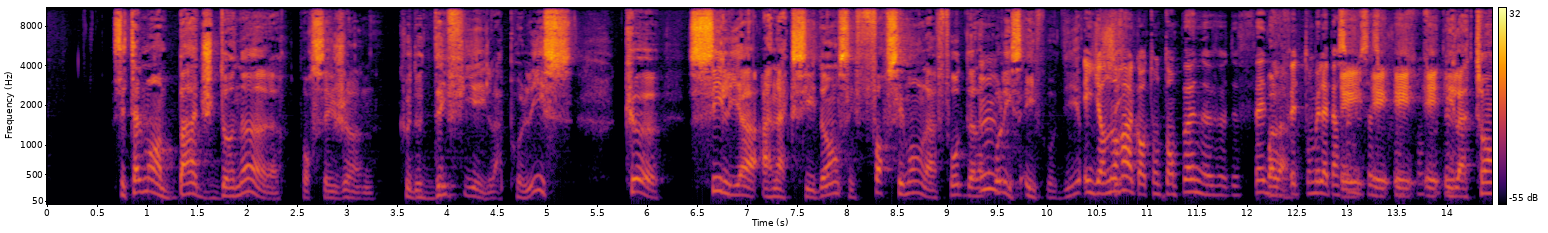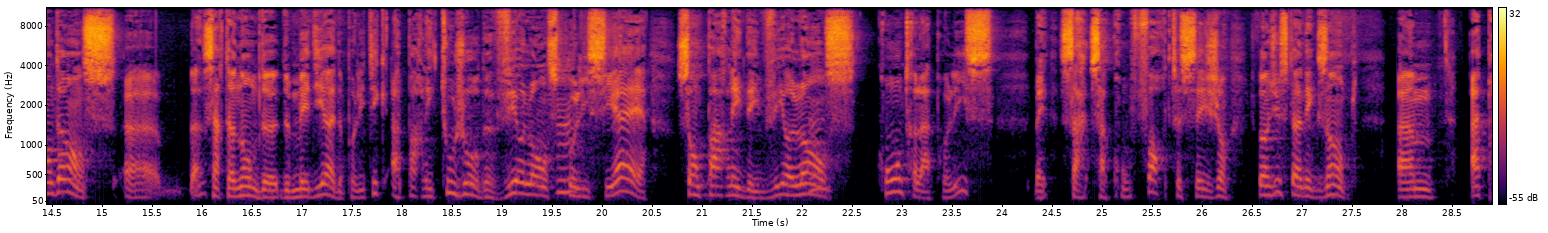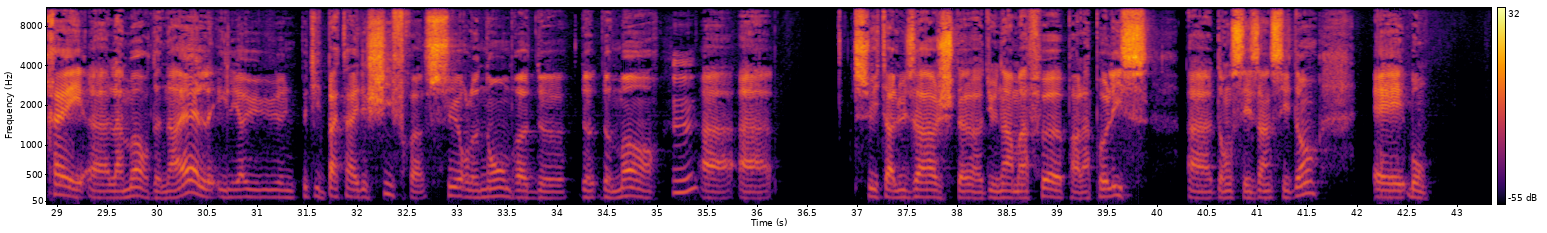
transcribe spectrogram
c'est tellement un badge d'honneur pour ces jeunes que de défier la police que s'il y a un accident, c'est forcément la faute de la mm. police. Et il faut dire. Et il y en aura quand on tamponne euh, de fait, vous faites tomber la personne. Et, la tendance euh, d'un certain nombre de, médias et de politiques à parler toujours de violence mm. policière sans parler des violences mm. contre la police, mais ça, ça conforte ces gens juste un exemple. Euh, après euh, la mort de Naël, il y a eu une petite bataille de chiffres sur le nombre de, morts mm. euh, suite à l'usage d'une arme à feu par la police dans ces incidents. Et bon,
